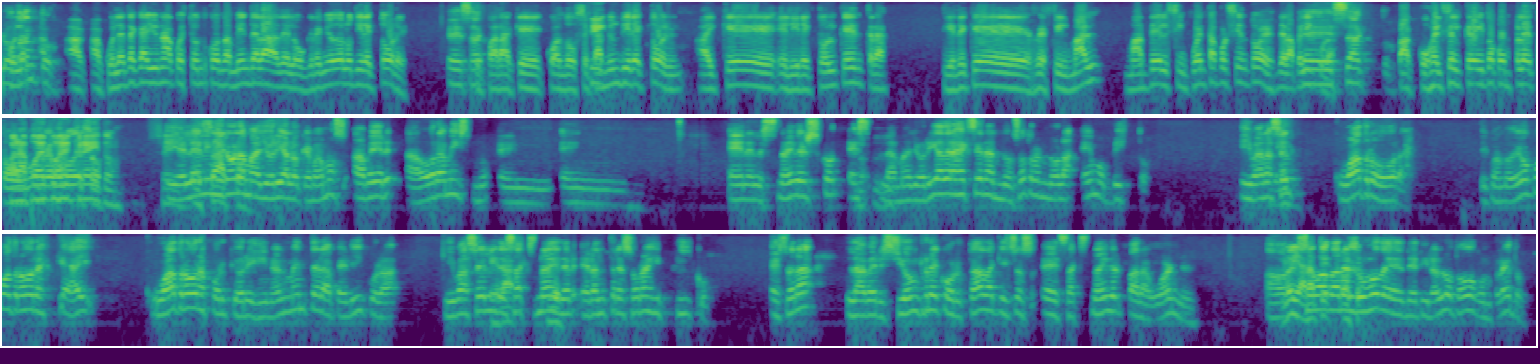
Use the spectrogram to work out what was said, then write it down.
acuérdate, que hay una cuestión también de, la, de los gremios de los directores. Exacto. para que cuando se cambie un director, hay que, el director que entra tiene que refilmar más del 50% de la película. Exacto. Para cogerse el crédito completo. Para poder coger el crédito. y él eliminó la mayoría. Lo que vamos a ver ahora mismo en, en, en el Snyder Scott es la mayoría de las escenas nosotros no las hemos visto y van a ser cuatro horas. Y cuando digo cuatro horas es que hay cuatro horas porque originalmente la película que iba a ser de Zack Snyder eran tres horas y pico. Eso era la versión recortada que hizo eh, Zack Snyder para Warner. Ahora, se va a dar el lujo de, tirarlo todo completo.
